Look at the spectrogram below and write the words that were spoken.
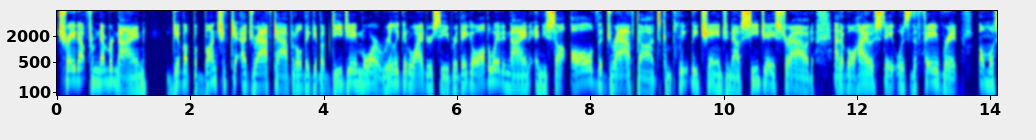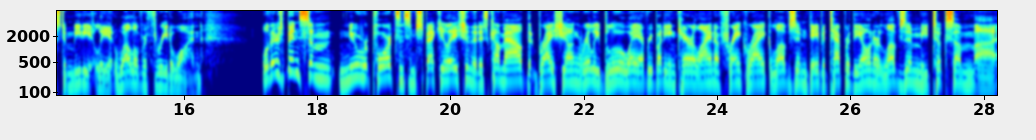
trade up from number nine give up a bunch of ca- uh, draft capital. They give up DJ Moore, a really good wide receiver. They go all the way to nine, and you saw all the draft odds completely change. And now CJ Stroud out of Ohio State was the favorite almost immediately at well over three to one. Well, there's been some new reports and some speculation that has come out that Bryce Young really blew away everybody in Carolina. Frank Reich loves him. David Tepper, the owner, loves him. He took some uh,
